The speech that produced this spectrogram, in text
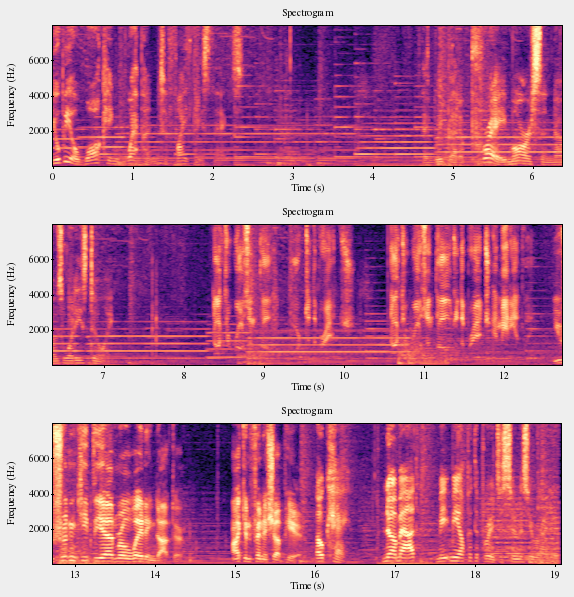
you'll be a walking weapon to fight these things. Then we'd better pray Morrison knows what he's doing. Dr. Rosenthal, report to the bridge. Dr. Rosenthal to the bridge immediately. You shouldn't keep the Admiral waiting, Doctor. I can finish up here. Okay. Nomad, meet me up at the bridge as soon as you're ready.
